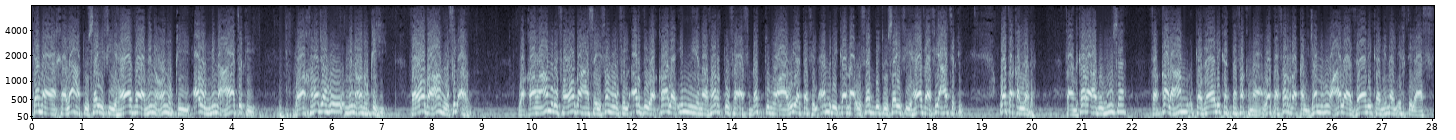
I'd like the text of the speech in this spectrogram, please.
كما خلعت سيفي هذا من عنقي أو من عاتقي وأخرجه من عنقه فوضعه في الأرض. وقام عمرو فوضع سيفه في الأرض وقال إني نظرت فأثبت معاوية في الأمر كما أثبت سيفي هذا في عاتقي. وتقلده فأنكر أبو موسى فقال عمرو كذلك اتفقنا وتفرق الجمع على ذلك من الاختلاف.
